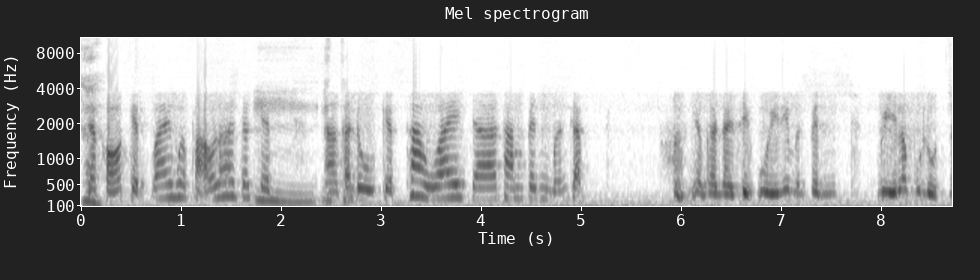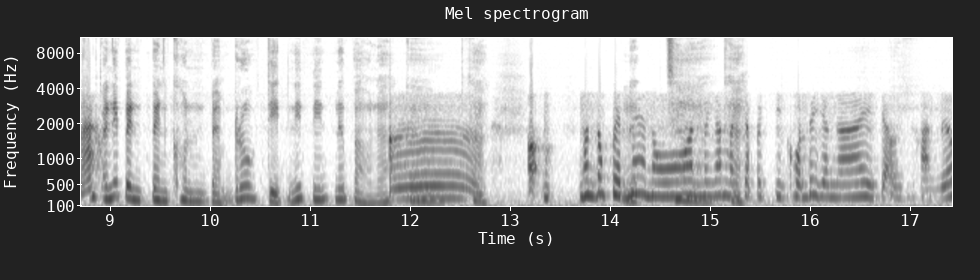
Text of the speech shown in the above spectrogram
ค่ะจะขอเก็บไว้เมื่อเผาแล้วจะเก็บอืมอ่ากระดูกเก็บเท่าไว้จะทำเป็นเหมือนกับ อย่างกับในซีอุยนี่มันเป็นวีรบุรุษนะ อันนี้เป็นเป็นคนแบบโรคจิตนิดนิดๆหรือเปล่านะเออค่ะเอ่อมันต้องเป็นแน่นอใช่นไม่งั้นมันค่ะจะไปกินคนได้ยังไง จะเอาหั่นเนื้อ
